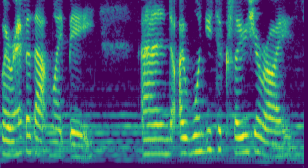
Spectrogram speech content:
wherever that might be. And I want you to close your eyes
